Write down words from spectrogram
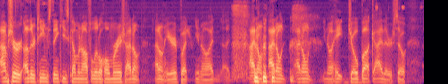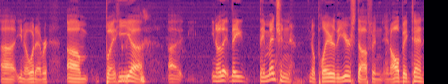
I'm sure other teams think he's coming off a little homerish. I don't. I don't hear it, but you know, I, I, I don't, I don't, I don't, you know, hate Joe Buck either. So, uh, you know, whatever. Um, but he, uh, uh, you know, they, they, they mention, you know, player of the year stuff and, and all Big Ten.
